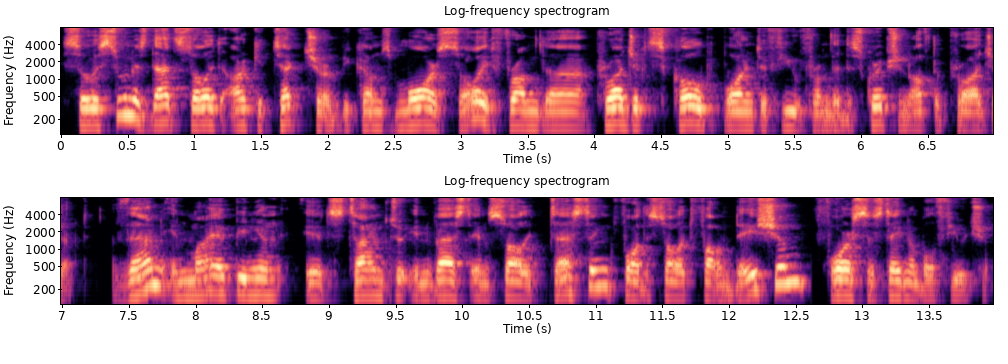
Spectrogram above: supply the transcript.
So as soon as that solid architecture becomes more solid from the project scope point of view, from the description of the project, then in my opinion, it's time to invest in solid testing for the solid foundation for a sustainable future.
